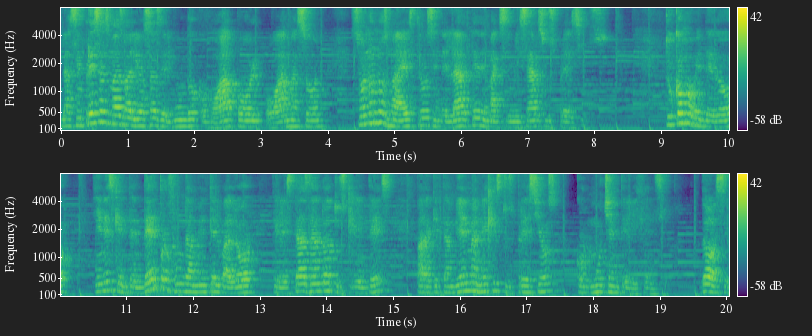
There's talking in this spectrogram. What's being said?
Las empresas más valiosas del mundo como Apple o Amazon son unos maestros en el arte de maximizar sus precios. Tú como vendedor tienes que entender profundamente el valor que le estás dando a tus clientes para que también manejes tus precios con mucha inteligencia. 12.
